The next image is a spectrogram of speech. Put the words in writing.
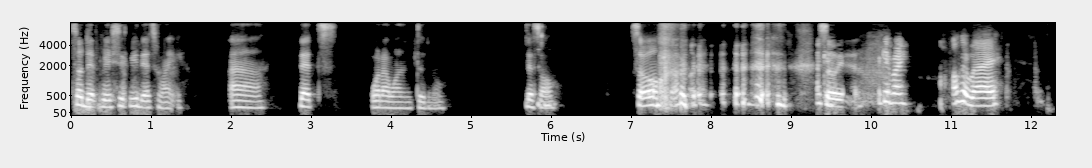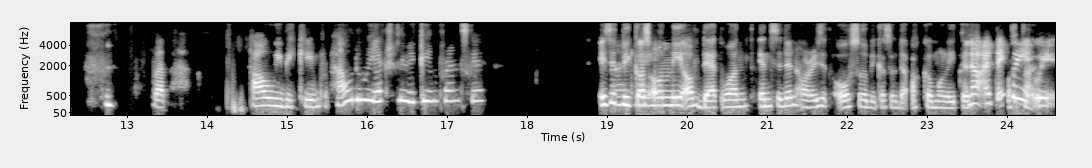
so that basically that's my uh that's what i wanted to know that's Mhm. all so? Okay. so yeah Okay, bye. okay bye but how we became how do we actually became friends Kay? Is it because only of that one incident or is it also because of the accumulated? No, I think we time. we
